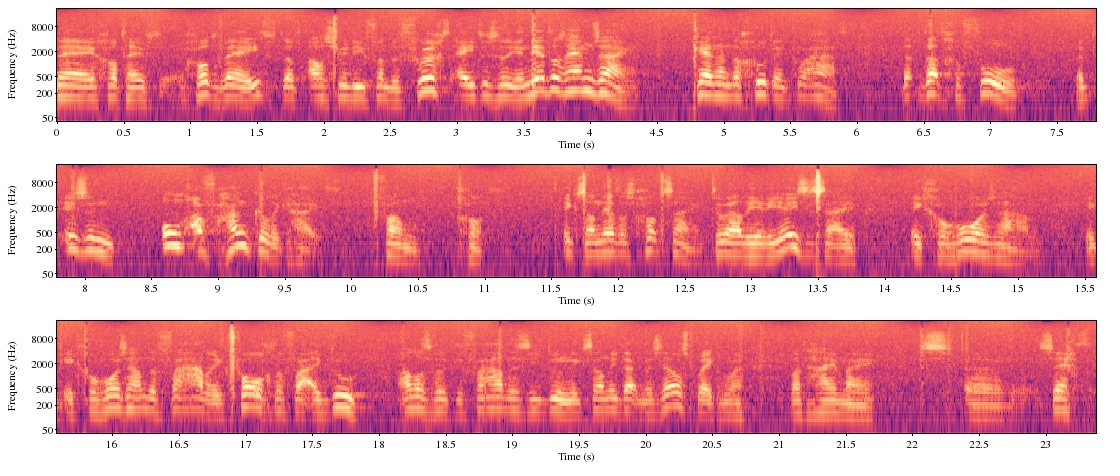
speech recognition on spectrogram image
nee, God, heeft, God weet dat als jullie van de vrucht eten, zul je net als hem zijn. Kennende goed en kwaad. Dat, dat gevoel, het is een onafhankelijkheid van God. Ik zal net als God zijn. Terwijl de Heer Jezus zei, ik gehoorzaam. Ik, ik gehoorzaam de Vader, ik volg de Vader, ik doe alles wat ik de Vader zie doen. Ik zal niet uit mezelf spreken, maar wat Hij mij uh, zegt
